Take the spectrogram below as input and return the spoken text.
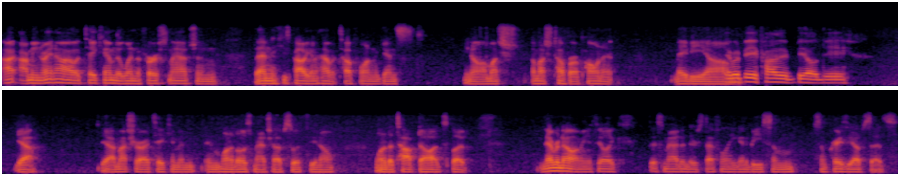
I, I mean, right now I would take him to win the first match, and then he's probably going to have a tough one against, you know, a much a much tougher opponent. Maybe. Um, it would be probably BLD. Yeah, yeah. I'm not sure I'd take him in in one of those matchups with you know one of the top dogs, but you never know. I mean, I feel like this Madden, there's definitely going to be some some crazy upsets.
